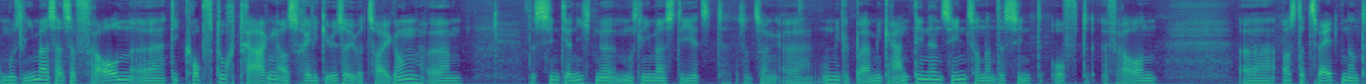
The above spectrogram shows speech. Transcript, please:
Muslimas, also Frauen, äh, die Kopftuch tragen aus religiöser Überzeugung. Ähm, das sind ja nicht nur Muslimas, die jetzt sozusagen äh, unmittelbar Migrantinnen sind, sondern das sind oft Frauen äh, aus der zweiten und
